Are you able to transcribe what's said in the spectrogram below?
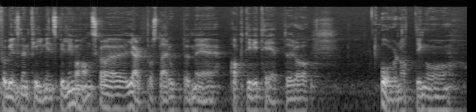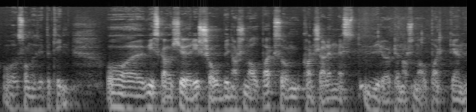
forbindelse med en filminnspilling, og han skal hjelpe oss der oppe med aktiviteter og overnatting og, og sånne type ting. Og vi skal jo kjøre i Shobi nasjonalpark, som kanskje er den mest urørte nasjonalparken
